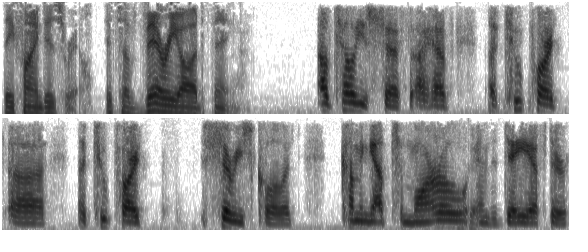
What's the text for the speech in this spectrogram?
They find Israel. It's a very odd thing. I'll tell you, Seth. I have a two-part uh, a two-part series, call it, coming out tomorrow and the day after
